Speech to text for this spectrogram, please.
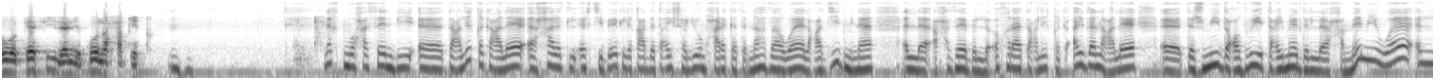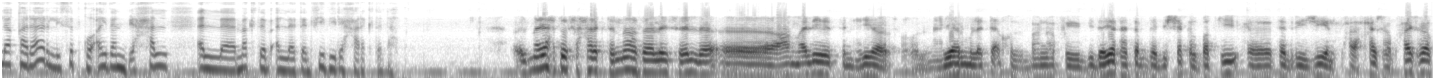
هو كافي لأن يكون حقيقة. نختم حسان بتعليقك على حالة الارتباك اللي قاعدة تعيشها اليوم حركة النهضة والعديد من الأحزاب الأخرى. تعليقك أيضا على تجميد عضوية عماد الحمامي والقرار اللي سبقه أيضا بحل المكتب التنفيذي لحركة النهضة. ما يحدث في حركة النهضة ليس إلا آه، عملية انهيار. الانهيار من لا تأخذ في بدايتها تبدأ بشكل بطيء آه، تدريجيا حجر بحجر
